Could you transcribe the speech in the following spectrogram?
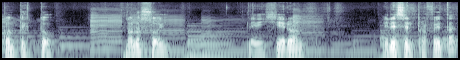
Contestó, no lo soy. Le dijeron, ¿eres el profeta?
